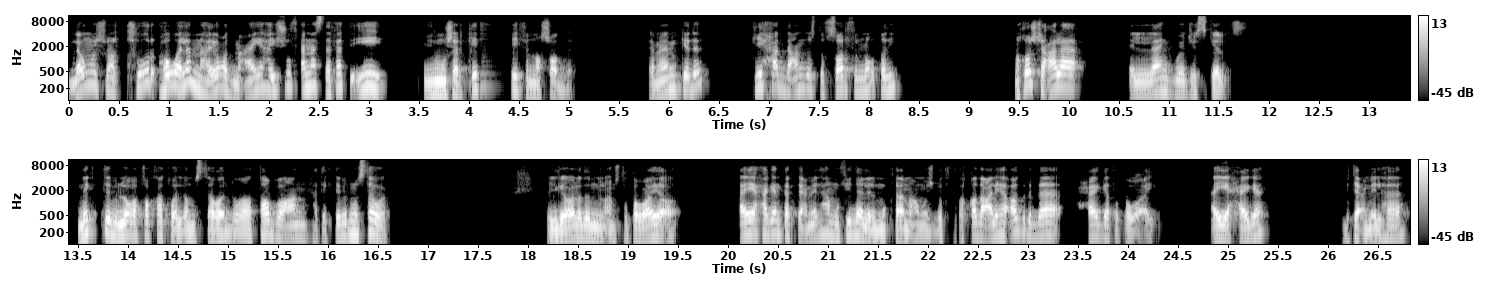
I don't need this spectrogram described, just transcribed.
لو مش مشهور هو لما هيقعد معايا هيشوف أنا استفدت إيه من مشاركتي في النشاط ده. تمام كده؟ في حد عنده استفسار في النقطة دي؟ نخش على ال language skills. نكتب اللغة فقط ولا مستوى اللغة؟ طبعا هتكتب المستوى. الجوالة ضمن الأنشطة التطوعيه آه. أي حاجة أنت بتعملها مفيدة للمجتمع ومش بتتقاضى عليها أجر ده حاجة تطوعية. أي حاجة بتعملها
